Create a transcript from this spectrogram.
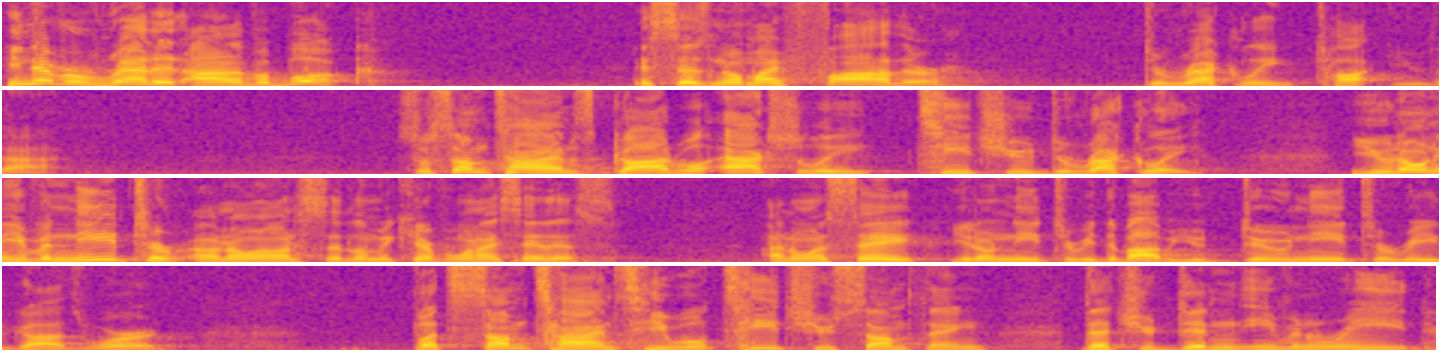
He never read it out of a book. It says, No, my Father directly taught you that. So sometimes God will actually teach you directly. You don't even need to. I don't want to say, let me be careful when I say this. I don't want to say you don't need to read the Bible. You do need to read God's Word. But sometimes He will teach you something that you didn't even read.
